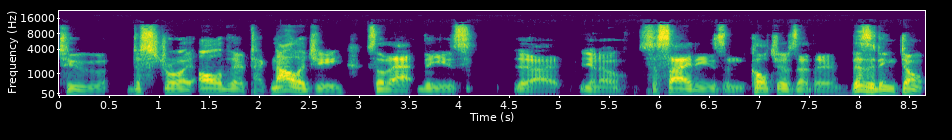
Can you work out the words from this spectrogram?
to destroy all of their technology so that these, uh, you know, societies and cultures that they're visiting don't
